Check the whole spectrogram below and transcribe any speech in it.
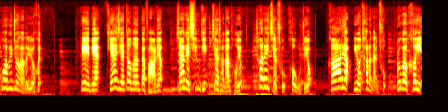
光明正大的约会？另一边，田姐登门拜访阿亮，想给情敌介绍男朋友，彻底解除后顾之忧。可阿亮也有他的难处，如果可以，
